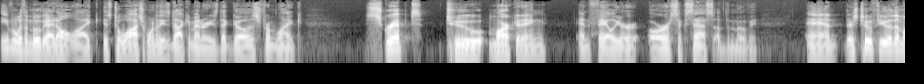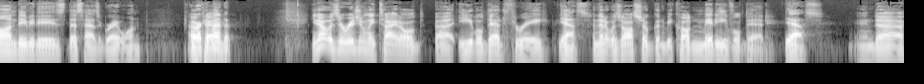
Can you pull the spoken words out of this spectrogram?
even with a movie I don't like, is to watch one of these documentaries that goes from like script to marketing and failure or success of the movie. And there's too few of them on DVDs. This has a great one. I Okay. recommend it. You know, it was originally titled uh, Evil Dead Three, Yes. and then it was also going to be called Medieval Dead, Yes. and uh,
